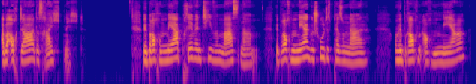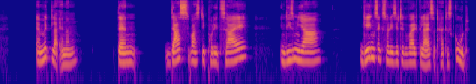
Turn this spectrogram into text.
Aber auch da, das reicht nicht. Wir brauchen mehr präventive Maßnahmen. Wir brauchen mehr geschultes Personal. Und wir brauchen auch mehr ErmittlerInnen. Denn das, was die Polizei in diesem Jahr gegen sexualisierte Gewalt geleistet hat, ist gut.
